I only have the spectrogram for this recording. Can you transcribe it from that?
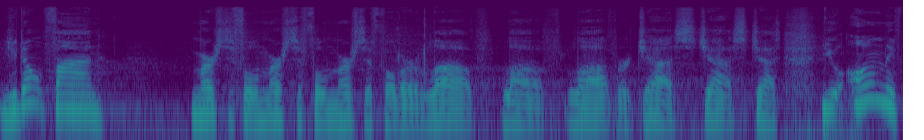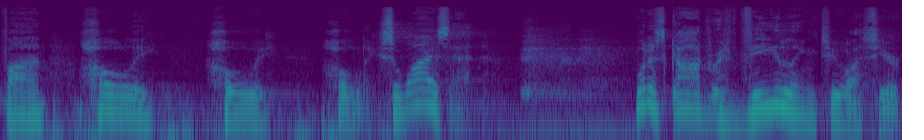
You don't find merciful, merciful, merciful, or love, love, love, or just, just, just. You only find holy, holy, holy. So, why is that? What is God revealing to us here?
